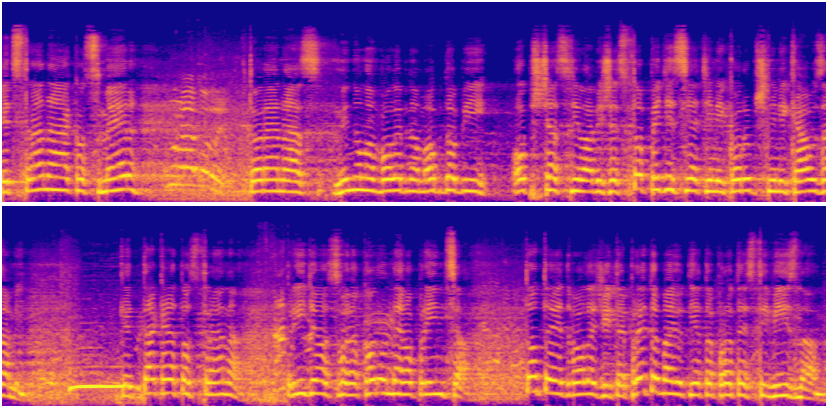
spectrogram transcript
keď strana ako Smer, ktorá nás v minulom volebnom období obšťastnila vyše 150 korupčnými kauzami, keď takáto strana príde o svojho korunného princa, toto je dôležité, preto majú tieto protesty význam.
